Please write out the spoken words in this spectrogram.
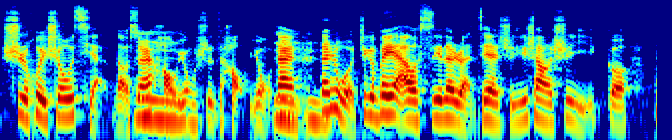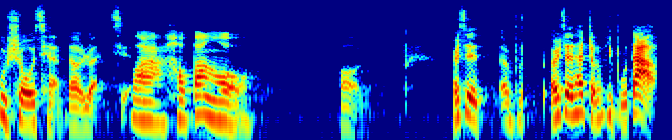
是会收钱的。虽然好用是好用，但但是我这个 VLC 的软件实际上是一个不收钱的软件。哇，好棒哦！哦，而且呃不，而且它整体不大，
